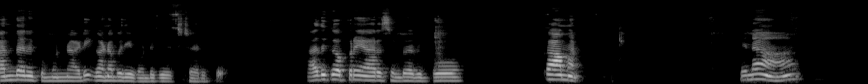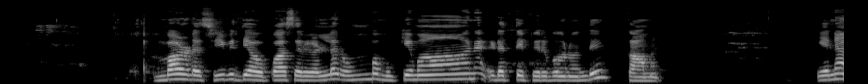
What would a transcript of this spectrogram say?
கந்தனுக்கு முன்னாடி கணபதியை கொண்டு போய் வச்சுட்டாரு இப்போ. அதுக்கப்புறம் யாரை சொல்கிறார் இப்போ? காமன். ஏன்னா அம்பாளோட ஸ்ரீவித்யா உபாசகர்களில் ரொம்ப முக்கியமான இடத்தை பெறுபவன் வந்து காமன். ஏன்னா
